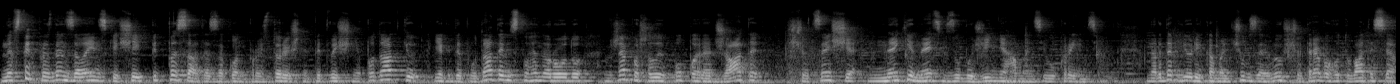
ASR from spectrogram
Не встиг президент Зеленський ще й підписати закон про історичне підвищення податків, як депутати від Слуги народу вже почали попереджати, що це ще не кінець зубожіння гаманців українців. Нардеп Юрій Камальчук заявив, що треба готуватися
